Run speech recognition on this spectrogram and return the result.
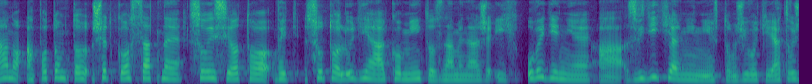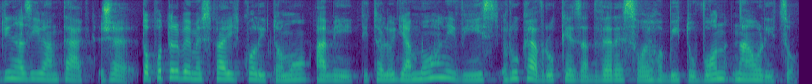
áno, a potom to všetko ostatné súvisí o to, veď sú to ľudia ako my, to znamená, že ich uvedenie a zviditeľnenie v tom živote, ja to vždy nazývam tak, že to potrebujeme spraviť kvôli tomu, aby títo ľudia mohli výjsť ruka v ruke ruke za dvere svojho bytu von na ulicu.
